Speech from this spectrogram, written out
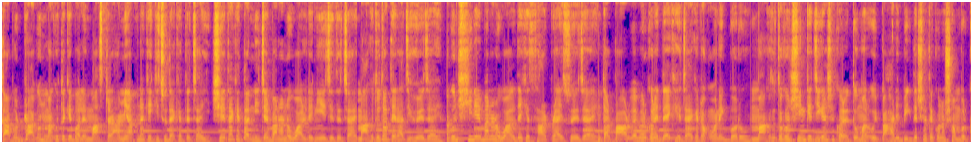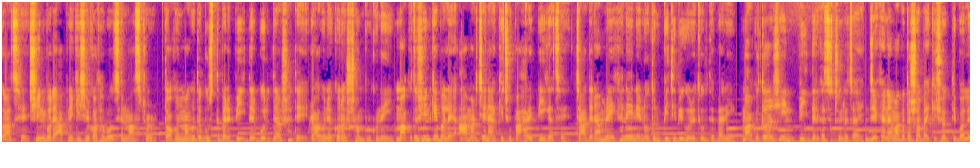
তারপর ড্রাগন মাকুতোকে বলে, মাস্টার, আমি আপনাকে কিছু দেখাতে চাই। সে তাকে তার নিজের বানানো ওয়ার্ল্ডে নিয়ে যেতে চায়। মাকুতো তাতে রাজি হয়ে যায়। ড্রাগন শিনের বানানো ওয়াল দেখে সারপ্রাইজ হয়ে যায়। তার পাওয়ার ব্যবহার করে দেখে জায়গাটা অনেক বড়। মাকুতো তখন শিনকে জিজ্ঞাসা করে, তোমার ওই পাহাড়ি পিকদের সাথে কোনো সম্পর্ক আছে? শিন বলে, আপনি কিসের কথা বলছেন, মাস্টার? তখন মাকুতো বুঝতে পারে, পিকদের বলি দেওয়ার সাথে ড্রাগনের কোনো সম্পর্ক নেই। মাকুতো শিনকে বলে, আমার চেনা কিছু পাহাড়ি পিক আছে, যাদের আমরা এখানে এনে নতুন পৃথিবী গড়ে তুলতে পারি। মাকুতো আর শিন পিকদের কাছে চলে যায়। যেখানে মাকুতো সবাইকে সত্যি বলে,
